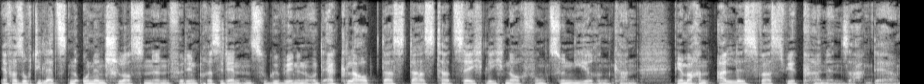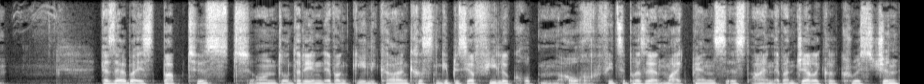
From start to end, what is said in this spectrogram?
Er versucht die letzten Unentschlossenen für den Präsidenten zu gewinnen und er glaubt, dass das tatsächlich noch funktionieren kann. Wir machen alles, was wir können, sagt er. Er selber ist Baptist und unter den evangelikalen Christen gibt es ja viele Gruppen. Auch Vizepräsident Mike Pence ist ein Evangelical Christian.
